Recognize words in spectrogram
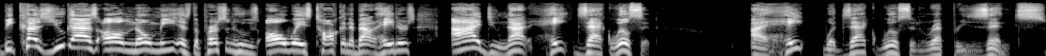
because you guys all know me as the person who's always talking about haters, I do not hate Zach Wilson. I hate what Zach Wilson represents.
